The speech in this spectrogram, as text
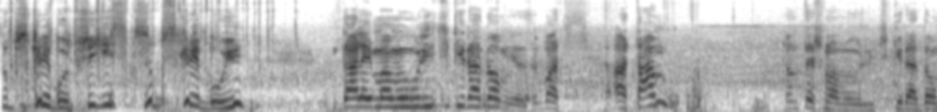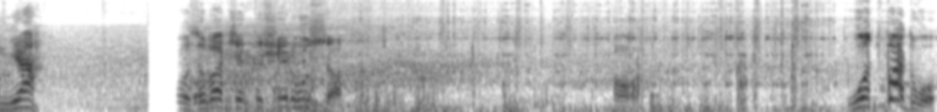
Subskrybuj, przycisk subskrybuj. Dalej mamy uliczki Radomia, zobaczcie. A tam? Tam też mamy uliczki Radomia. O, zobaczcie jak to się rusza. O. Odpadło.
